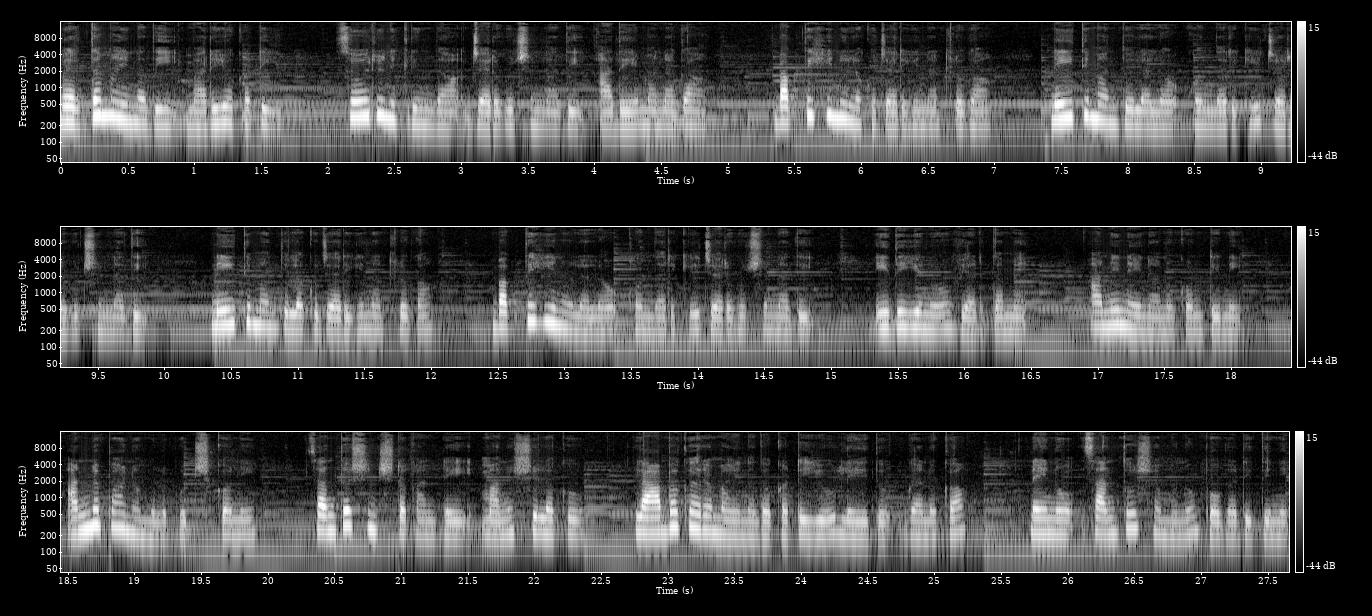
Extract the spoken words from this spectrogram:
వ్యర్థమైనది మరి ఒకటి సూర్యుని క్రింద జరుగుచున్నది అదేమనగా భక్తిహీనులకు జరిగినట్లుగా నీతిమంతులలో కొందరికి జరుగుచున్నది. నీతిమంతులకు జరిగినట్లుగా భక్తిహీనులలో కొందరికి జరుగుచున్నది. ఇదియును వ్యర్థమే అని నేను అనుకొంటిని అన్నపానములు పుచ్చుకొని సంతోషించట కంటే మనుష్యులకు లాభకరమైనదొకటియు లేదు గనుక నేను సంతోషమును పొగడి తిని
